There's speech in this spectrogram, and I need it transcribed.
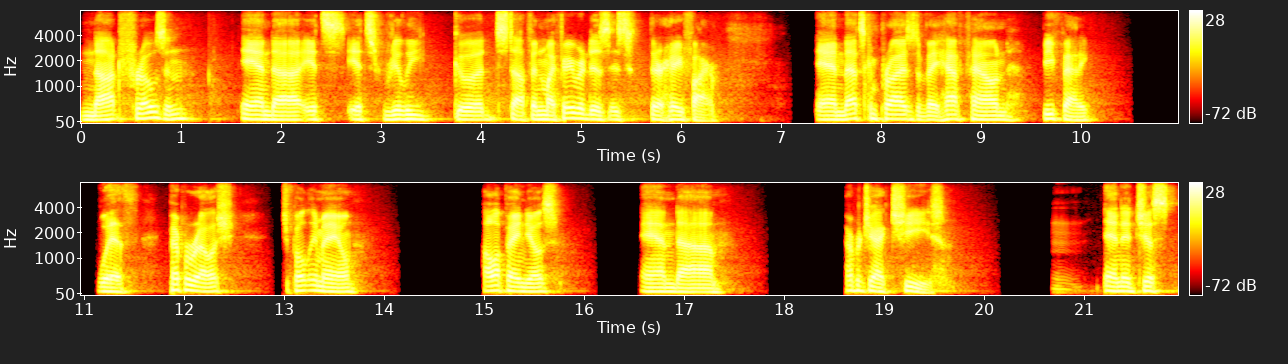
not frozen, and uh, it's it's really good stuff. And my favorite is is their hayfire, and that's comprised of a half pound beef patty with pepper relish, chipotle mayo, jalapenos, and uh, pepper jack cheese and it just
